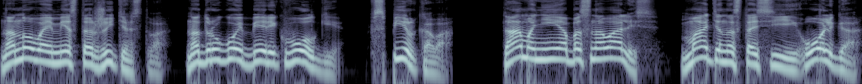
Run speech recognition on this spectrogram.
на новое место жительства, на другой берег Волги, в Спирково. Там они и обосновались. Мать Анастасии, Ольга,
